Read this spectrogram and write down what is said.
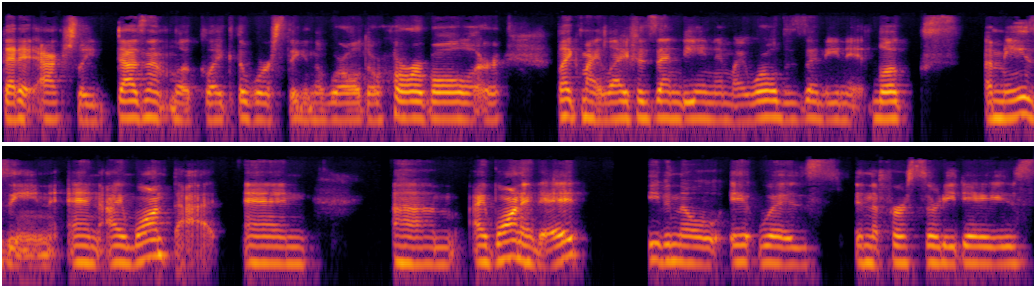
that it actually doesn't look like the worst thing in the world or horrible or like my life is ending and my world is ending. It looks amazing. And I want that. And um, I wanted it, even though it was in the first 30 days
